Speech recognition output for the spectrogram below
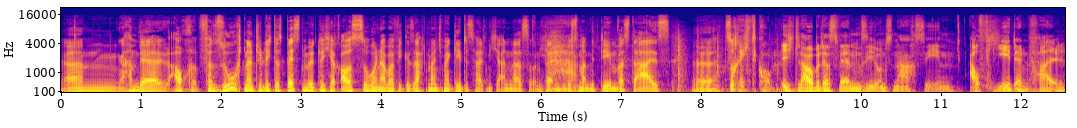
ähm, haben wir auch versucht, natürlich das Bestmögliche rauszuholen, aber wie gesagt, manchmal geht es halt nicht anders und dann muss man mit dem, was da ist, äh, zurechtkommen. Ich glaube, das werden sie uns nachsehen. Auf jeden Fall.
